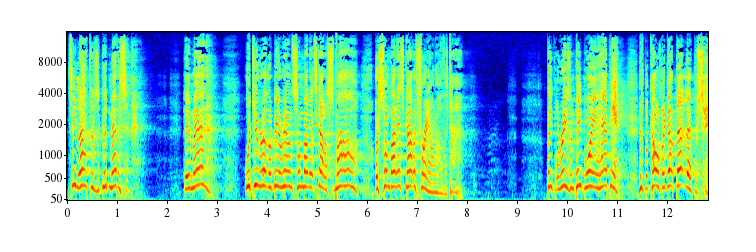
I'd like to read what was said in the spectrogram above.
See, laughter is a good medicine. Amen. Would you rather be around somebody that's got a smile or somebody that's got a frown all the time? People, reason people ain't happy is because they got that leprosy.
